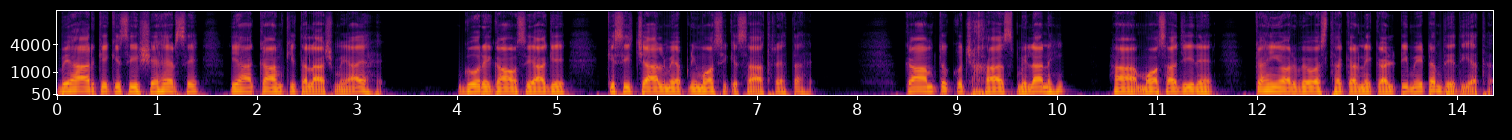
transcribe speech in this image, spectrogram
बिहार के किसी शहर से यहाँ काम की तलाश में आया है। गोरे गाँव से आगे किसी चाल में अपनी मौसी के साथ रहता है। काम तो कुछ खास मिला नहीं। हाँ मौसाजी ने कहीं और व्यवस्था करने का अल्टीमेटम दे दिया था।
